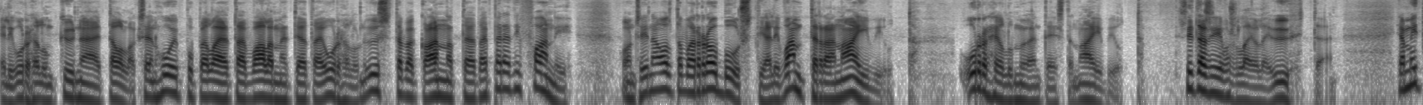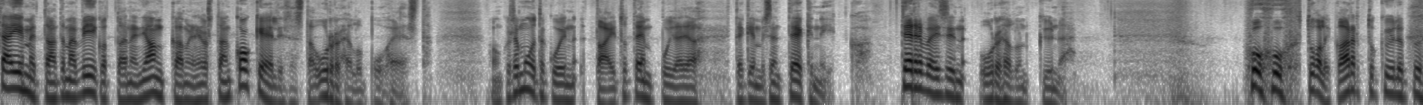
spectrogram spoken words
eli urheilun kynä, että ollakseen huippupelaaja tai valmentaja tai urheilun ystävä, kannattaja tai peräti fani, on siinä oltava robustia, eli vantteraa naiviutta, urheilumyönteistä naiviutta. Sitä Siivosella ei ole yhtään. Ja mitä ihmettä on tämä viikoittainen jankkaaminen jostain kokeellisesta urheilupuheesta? Onko se muuta kuin taitotemppuja ja tekemisen tekniikkaa? Terveisin urheilun kynä. Huhu, tuo oli karttukylpy.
